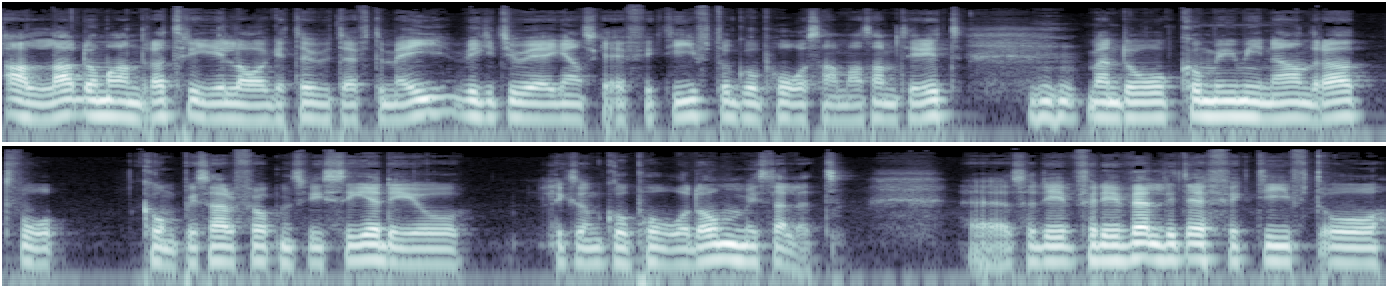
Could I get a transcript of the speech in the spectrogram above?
alla de andra tre i laget är ute efter mig, vilket ju är ganska effektivt att gå på samma samtidigt. Men då kommer ju mina andra två kompisar förhoppningsvis se det och liksom gå på dem istället. Eh, Så det, för det är väldigt effektivt att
